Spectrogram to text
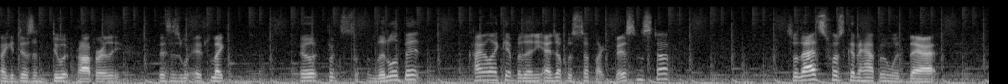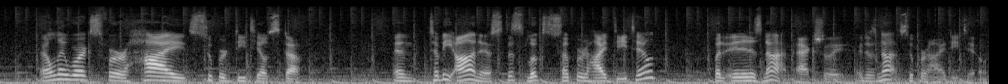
Like it doesn't do it properly. This is what it's like. It looks a little bit kind of like it, but then you end up with stuff like this and stuff. So that's what's going to happen with that. It only works for high, super detailed stuff. And to be honest, this looks super high detailed, but it is not, actually. It is not super high detailed.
